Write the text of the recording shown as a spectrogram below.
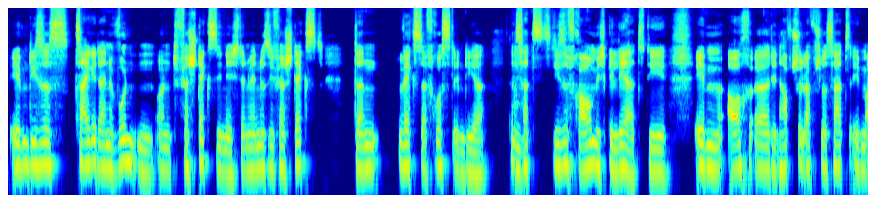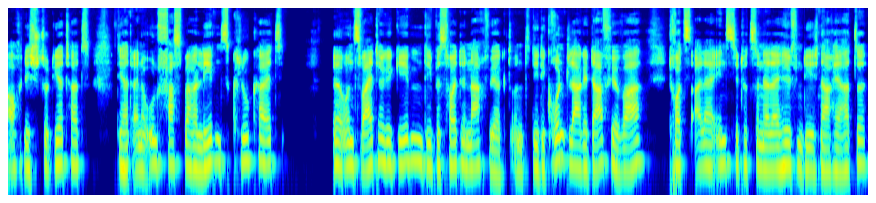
Eben dieses, zeige deine Wunden und versteck sie nicht. Denn wenn du sie versteckst, dann wächst der Frust in dir. Das mhm. hat diese Frau mich gelehrt, die eben auch äh, den Hauptschulabschluss hat, eben auch nicht studiert hat. Die hat eine unfassbare Lebensklugheit äh, uns weitergegeben, die bis heute nachwirkt und die die Grundlage dafür war, trotz aller institutioneller Hilfen, die ich nachher hatte,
